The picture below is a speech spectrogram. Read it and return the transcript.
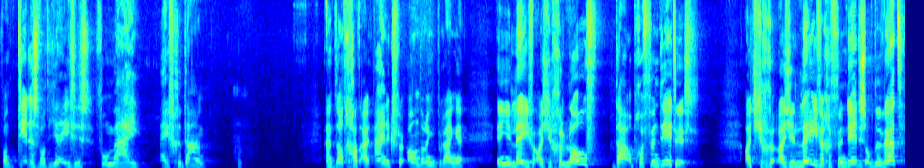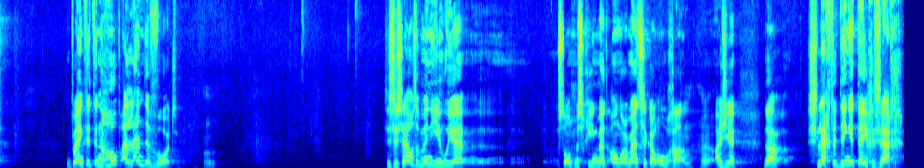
van dit is wat Jezus voor mij heeft gedaan. En dat gaat uiteindelijk verandering brengen in je leven als je geloof daarop gefundeerd is. Als je, als je leven gefundeerd is op de wet, brengt het een hoop ellende voort. Het is dezelfde manier hoe je eh, soms misschien met andere mensen kan omgaan. Als je daar slechte dingen tegen zegt,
